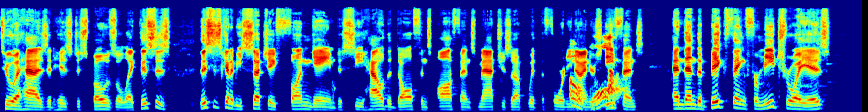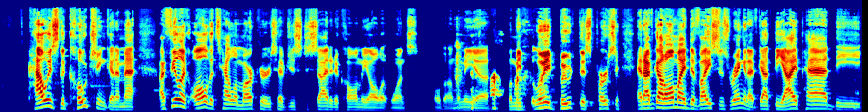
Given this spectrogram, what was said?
Tua has at his disposal. Like this is this is going to be such a fun game to see how the Dolphins offense matches up with the 49ers oh, yeah. defense. And then the big thing for me, Troy, is how is the coaching going to match? I feel like all the telemarketers have just decided to call me all at once. Hold on, let me uh let me let me boot this person. And I've got all my devices ringing. I've got the iPad, the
